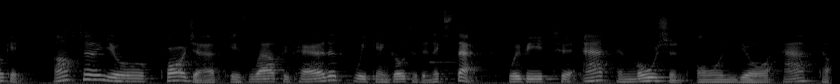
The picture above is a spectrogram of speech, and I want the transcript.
Okay, after your project is well prepared, we can go to the next step, will be to add emotion on your avatar.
